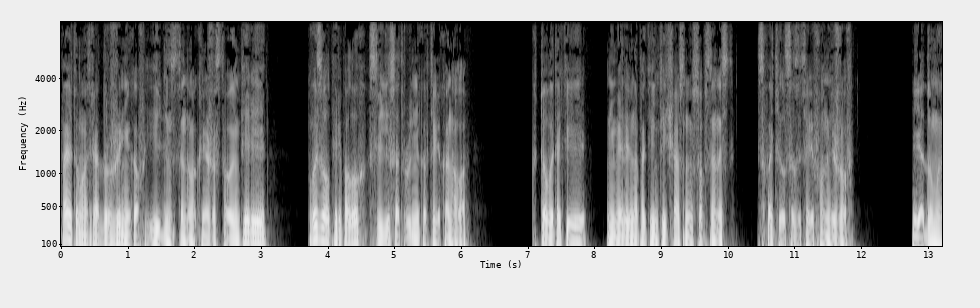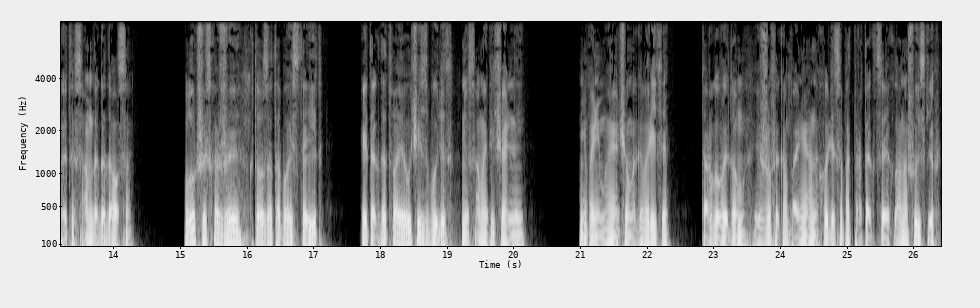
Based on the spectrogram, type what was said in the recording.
Поэтому отряд дружинников единственного княжества империи вызвал переполох среди сотрудников телеканала. «Кто вы такие? Немедленно покиньте частную собственность», — схватился за телефон Ежов. Я думаю, ты сам догадался. Лучше скажи, кто за тобой стоит И тогда твоя участь будет не самой печальной. Не понимаю, о чем вы говорите. Торговый дом Ежов и компания находятся под протекцией клана Шуйских.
